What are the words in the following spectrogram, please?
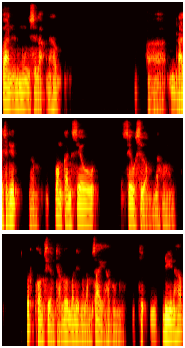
ต้านอนุมูลอิสระนะครับหลายชนิดป้องกันเซลล์เซลล์เสื่อมนะครับลดความเสี่ยงจากโรคมะเร็งลำไส้ครับผมดีนะครับ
